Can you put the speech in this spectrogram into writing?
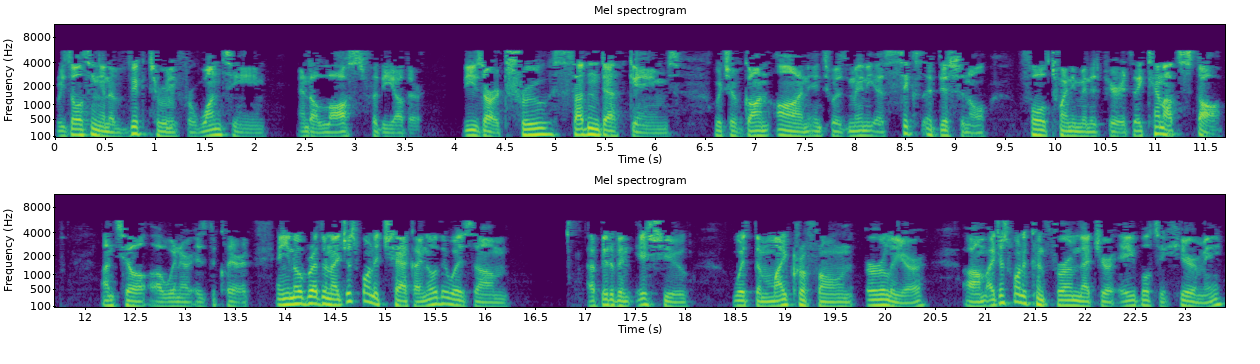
resulting in a victory for one team and a loss for the other. These are true sudden death games which have gone on into as many as six additional full 20 minute periods. They cannot stop until a winner is declared. And you know, brethren, I just want to check. I know there was um, a bit of an issue with the microphone earlier. Um, I just want to confirm that you're able to hear me.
